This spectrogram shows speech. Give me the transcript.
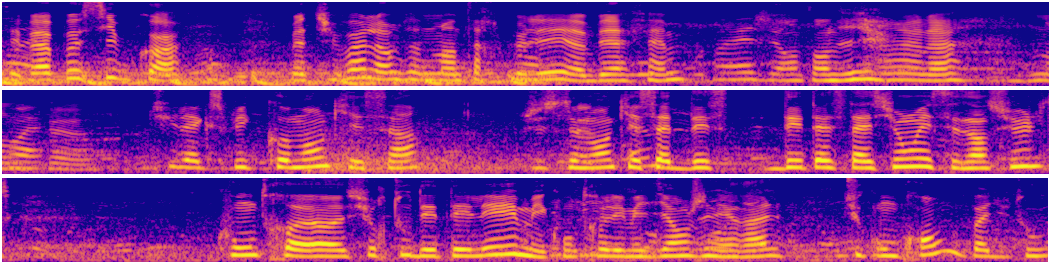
c'est pas possible quoi. Bah tu vois, là on vient de m'interpeller BFM. Ouais, j'ai entendu. Voilà. Tu l'expliques comment qui est ça Justement, qui est cette détestation et ces insultes contre euh, surtout des télés, mais contre les médias en général? Tu comprends ou pas du tout?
